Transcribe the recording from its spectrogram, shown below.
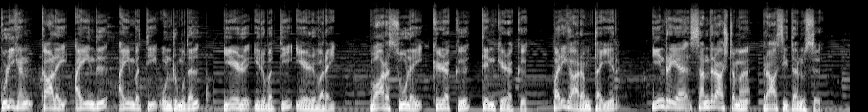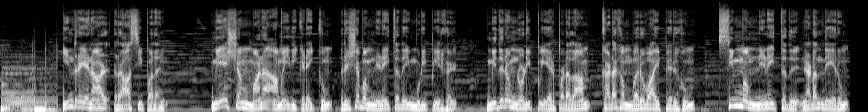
குளிகன் காலை ஐந்து ஐம்பத்தி ஒன்று முதல் ஏழு இருபத்தி ஏழு வரை. வார சூலை கிழக்கு தென்கிழக்கு. பரிகாரம் தயிர். இன்றைய சந்திராஷ்டம ராசி தனுசு. இன்றைய நாள் ராசி பலன். மேஷம் மன அமைதி கிடைக்கும் ரிஷபம் நினைத்ததை முடிப்பீர்கள். மிதுனம் நொடிப்பு ஏற்படலாம் கடகம் வருவாய் பெருகும் சிம்மம் நினைத்தது நடந்தேறும்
